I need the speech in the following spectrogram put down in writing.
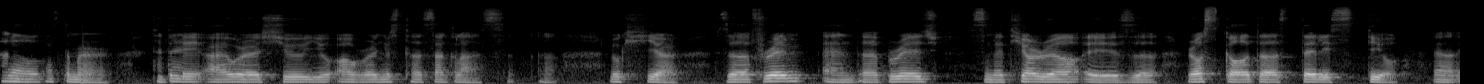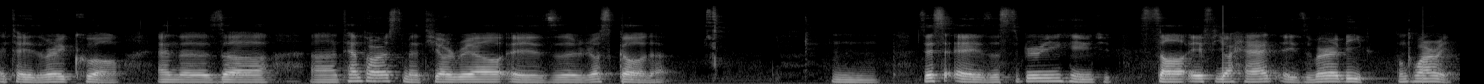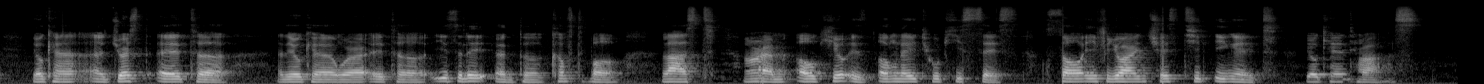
Hello customer, today I will show you our newest sunglasses. Uh, look here, the frame and the bridge material is uh, rose gold stainless steel. Uh, it is very cool and uh, the uh, tempers material is rose gold. Mm. This is spring hinge, so if your head is very big, don't worry you can adjust it uh, and you can wear it uh, easily and uh, comfortable. Last, our MOQ is only two pieces, so if you are interested in it, you can tell us.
